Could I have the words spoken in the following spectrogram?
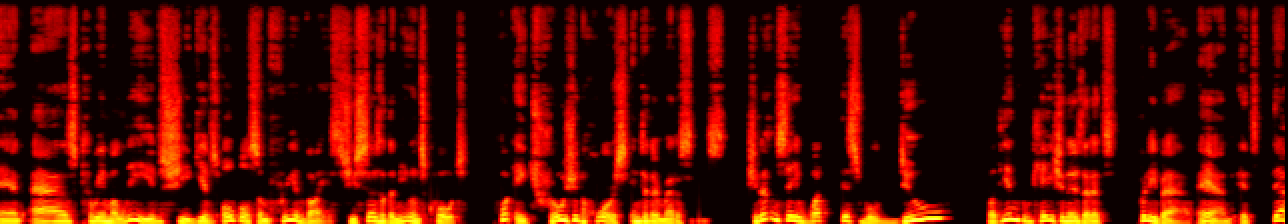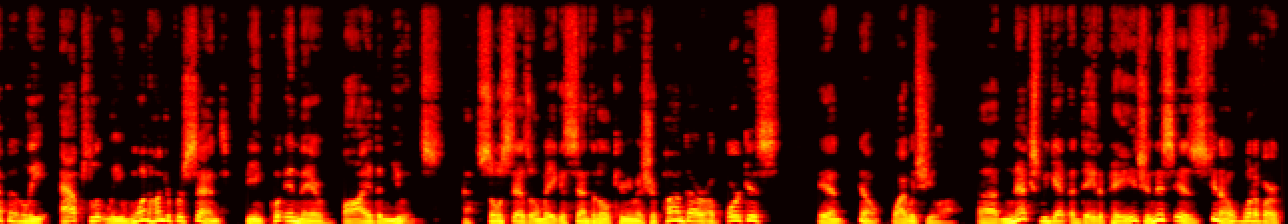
And as Karima leaves, she gives Opal some free advice. She says that the mutants, quote, put a Trojan horse into their medicines. She doesn't say what this will do, but the implication is that it's pretty bad, and it's definitely, absolutely 100% being put in there by the mutants. Now, so says Omega Sentinel Karima Shapandar of Orchis, and, you know, why would she lie? Uh, next, we get a data page, and this is, you know, one of our,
